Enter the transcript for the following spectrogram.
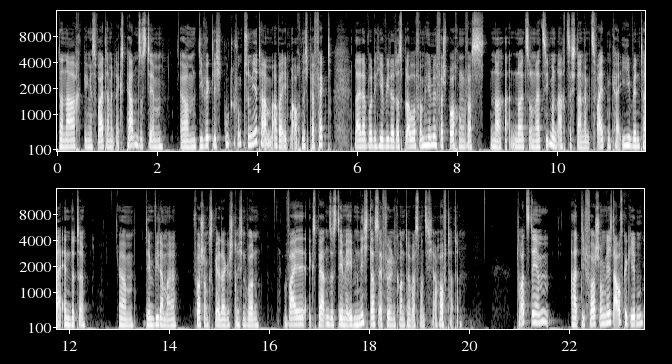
Danach ging es weiter mit Expertensystemen, ähm, die wirklich gut funktioniert haben, aber eben auch nicht perfekt. Leider wurde hier wieder das Blaue vom Himmel versprochen, was 1987 dann im zweiten KI-Winter endete, ähm, dem wieder mal Forschungsgelder gestrichen wurden, weil Expertensysteme eben nicht das erfüllen konnte, was man sich erhofft hatte. Trotzdem hat die Forschung nicht aufgegeben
